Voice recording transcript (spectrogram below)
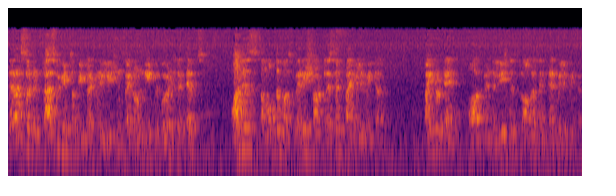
there are certain classifications of intracranial lesions. I don't need to go into the depths. One is some of them was very short, less than 5 millimeter, 5 to 10, or when the lesion is longer than 10 millimeter.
